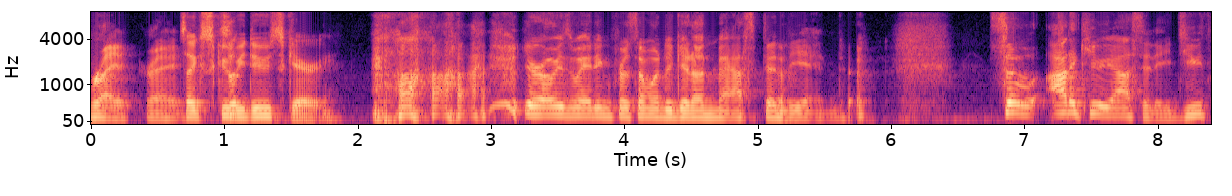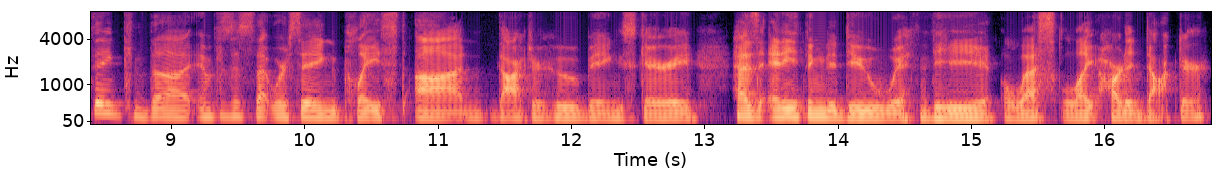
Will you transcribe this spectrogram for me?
Right, right. It's like Scooby Doo scary. You're always waiting for someone to get unmasked in the end. So, out of curiosity, do you think the emphasis that we're seeing placed on Doctor Who being scary has anything to do with the less lighthearted Doctor?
